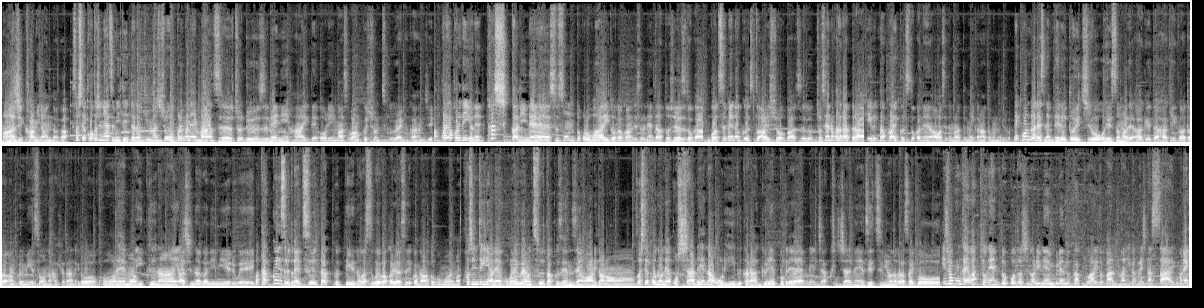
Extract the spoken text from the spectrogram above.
マジ神なんだが。そして今年のやつ見ていただきましょう。これもね、まず、ちょっとルーズめに履いております。ワンクッションつくぐらいな感じ。あこれはこれでいいよね。確かにね、裾のところワイドな感じするね。ダッドシューズとか、ごつめの靴と相性抜群。女性の方だったら、ヒール高い靴とかね、合わせてもらってもいいかなと思うんだけど。で、今度はですね、ベルト位置をおへそまで上げた履き方、アンクル見えそうな履き方なんだけど、これもいくない足長に見えるウェイ。タックインするとね、2タックっていうのがすごいわかりやすいかなと思います。個人的にはね、これぐらいの2タック全然ありだなそしてこのね、おしゃれなオリーブカラーグレーっぽくて、めちゃくちゃね、絶妙ながら最高。以上今回は去年と今年のリネンブレンドタックワイドパンツの比較でした。最後まで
